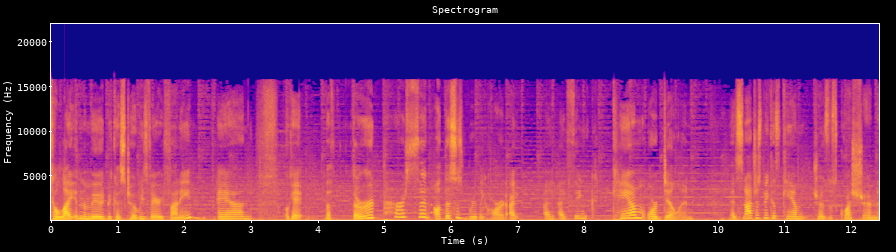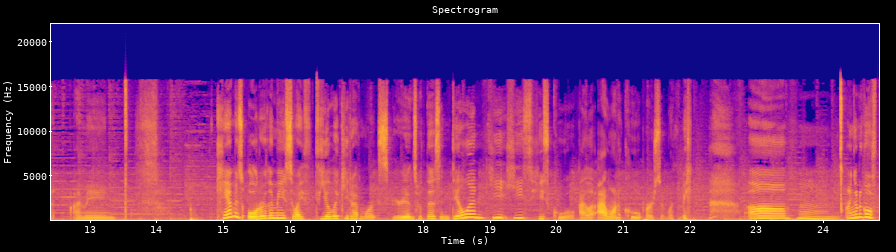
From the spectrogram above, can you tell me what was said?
to lighten the mood because toby's very funny and okay third person oh this is really hard i i, I think cam or dylan it's not just because cam chose this question i mean Cam is older than me, so I feel like he'd have more experience with this. And Dylan, he he's he's cool. I I want a cool person with me. um, hmm. I'm gonna go with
